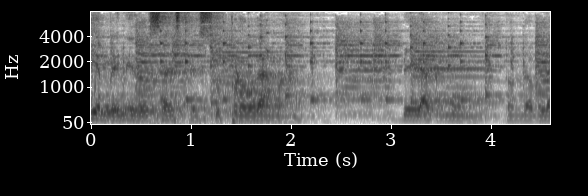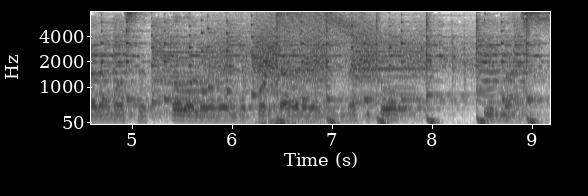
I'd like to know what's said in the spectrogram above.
Bienvenidos a este su programa Black Moon, donde hablaremos de todo lo del deporte aéreo en México y más.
